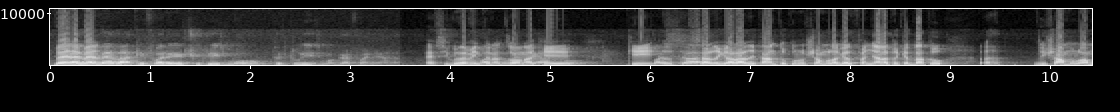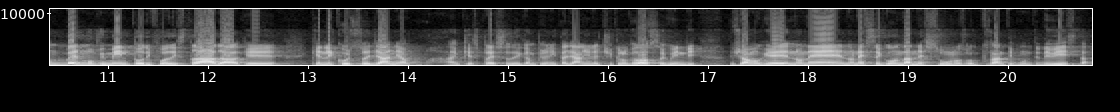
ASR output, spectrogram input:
Bene, bella, bene. bella anche fare ciclismo per turismo a Garfagnana. È sicuramente una zona che, che sa regalare tanto. Conosciamo la Garfagnana perché ha dato, eh, diciamolo, un bel movimento di fuoristrada che, che nel corso degli anni ha anche espresso dei campioni italiani nel ciclocross, quindi diciamo che non è, non è seconda a nessuno sotto tanti punti di vista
